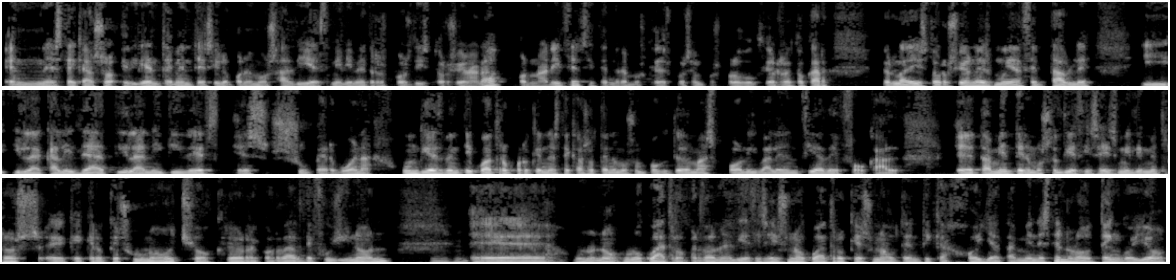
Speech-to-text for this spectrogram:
En este caso, evidentemente, si lo ponemos a 10 milímetros, pues distorsionará por narices y tendremos que después en postproducción retocar, pero la distorsión es muy aceptable y, la calidad y la nitidez es súper buena. Un 10-24 porque en este caso tenemos un poquito de más polivalencia de focal. Eh, también tenemos el 16 milímetros, eh, que creo que es 1.8, creo recordar, de Fujinon. Eh, uno, no, 1.4, perdón, el 16-1.4 que es una auténtica joya. También este no lo tengo yo,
